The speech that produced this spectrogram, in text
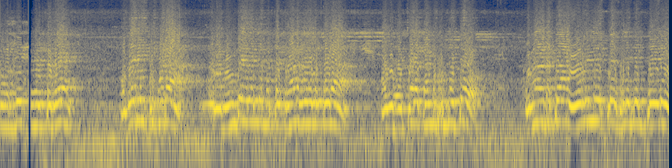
ವರದಿ ಹೇಳ್ತದೆ. ಅದೇ ರೀತಿ ಕೂಡ ನಮ್ಮ ಇಂಡಿಯಾದಲ್ಲಿ ಮತ್ತೆ ಕರ್ನಾಟಕದಲ್ಲಿ ಕೂಡ ಅದು ಹೆಚ್ಚಳ ಕಂಡುಕೊಂಡಿದ್ದು ಕರ್ನಾಟಕ ಏಳನೇ ಪ್ಲೇಸ್ನಲ್ಲಿ ಅಂತ ಹೇಳಿ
